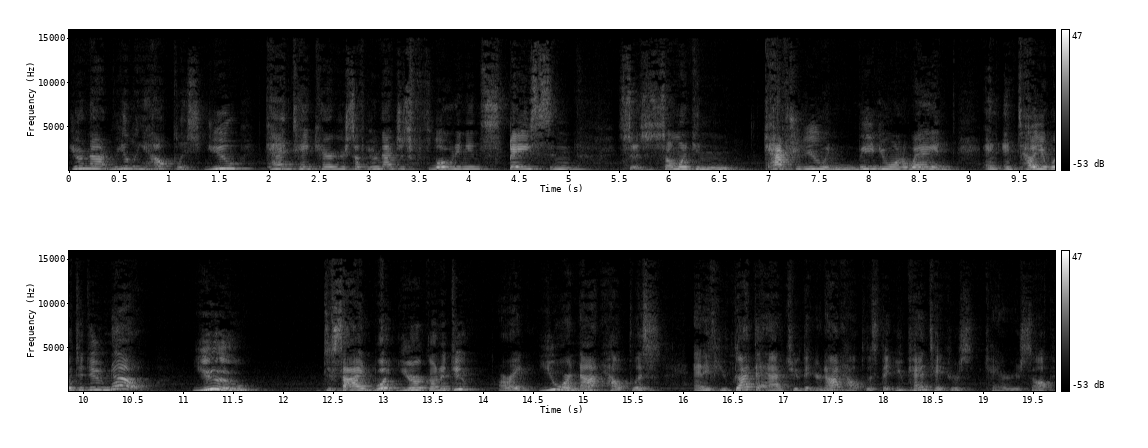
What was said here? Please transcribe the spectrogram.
you're not really helpless. You can take care of yourself. You're not just floating in space and so someone can capture you and lead you on a way and, and, and tell you what to do. No, you decide what you're going to do. All right? You are not helpless. And if you've got the attitude that you're not helpless, that you can take your, care of yourself,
